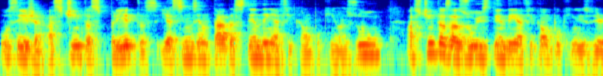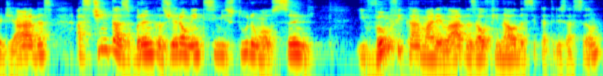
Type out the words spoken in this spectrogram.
Ou seja, as tintas pretas e acinzentadas tendem a ficar um pouquinho azul, as tintas azuis tendem a ficar um pouquinho esverdeadas, as tintas brancas geralmente se misturam ao sangue e vão ficar amareladas ao final da cicatrização.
